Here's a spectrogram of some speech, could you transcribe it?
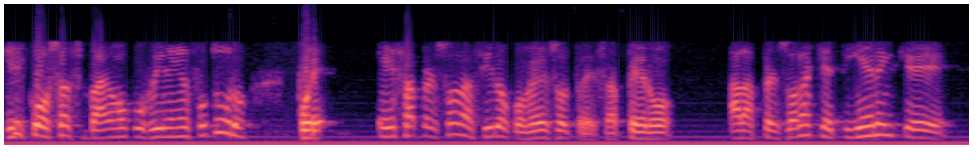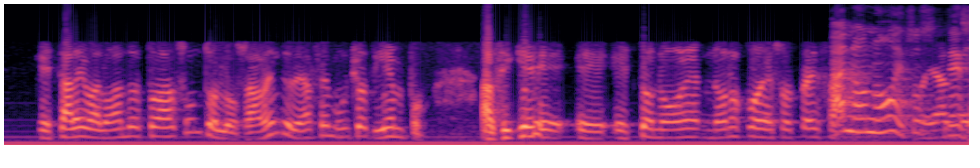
qué cosas van a ocurrir en el futuro, pues esa persona sí lo coge de sorpresa, pero a las personas que tienen que, estar evaluando estos asuntos lo saben desde hace mucho tiempo. Así que eh, esto no, no nos coge de sorpresa. Ah, no, no, eso es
